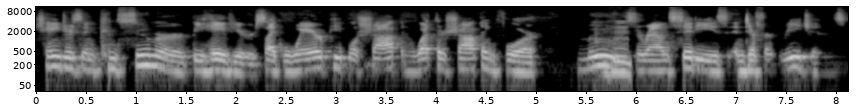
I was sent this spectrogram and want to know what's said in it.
changes in consumer behaviors, like where people shop and what they're shopping for, moves mm-hmm. around cities in different regions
